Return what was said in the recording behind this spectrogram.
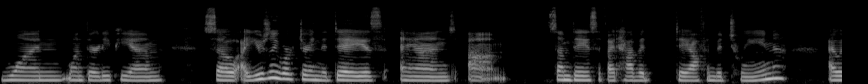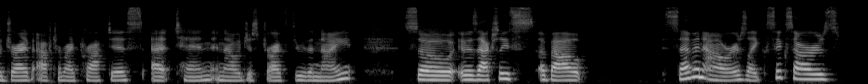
1 1:30 p.m. So I usually work during the days and um, some days if I'd have a day off in between, I would drive after my practice at 10 and I would just drive through the night. So it was actually about 7 hours, like 6 hours,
